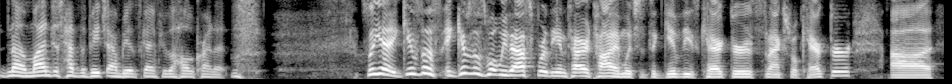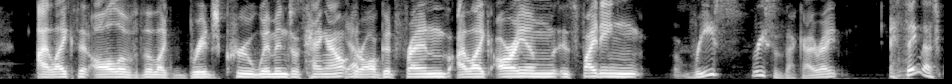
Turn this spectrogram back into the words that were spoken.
no, mine just had the beach ambience going through the whole credits. So yeah, it gives us it gives us what we've asked for the entire time, which is to give these characters some actual character. Uh I like that all of the like bridge crew women just hang out. Yep. They're all good friends. I like Airiam is fighting Reese. Reese is that guy, right? I think that's. Is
